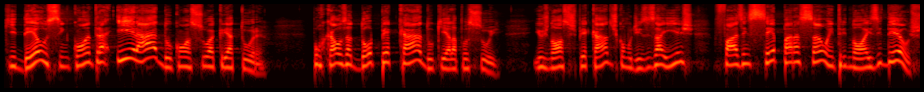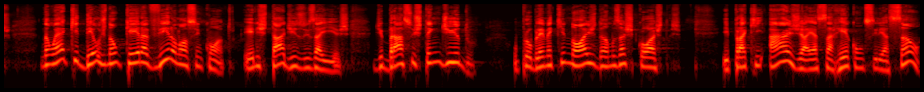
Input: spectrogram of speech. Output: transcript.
que Deus se encontra irado com a sua criatura, por causa do pecado que ela possui. E os nossos pecados, como diz Isaías, fazem separação entre nós e Deus. Não é que Deus não queira vir ao nosso encontro, ele está, diz Isaías, de braço estendido o problema é que nós damos as costas. E para que haja essa reconciliação,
